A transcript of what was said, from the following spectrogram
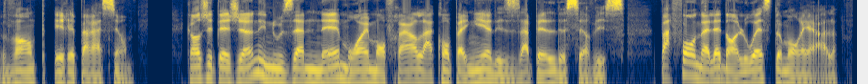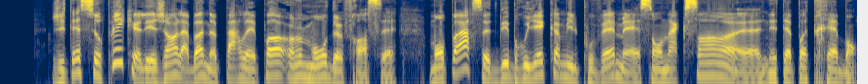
vente et réparation. Quand j'étais jeune, il nous amenait, moi et mon frère, l'accompagner à des appels de service. Parfois, on allait dans l'ouest de Montréal. J'étais surpris que les gens là-bas ne parlaient pas un mot de français. Mon père se débrouillait comme il pouvait, mais son accent euh, n'était pas très bon.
